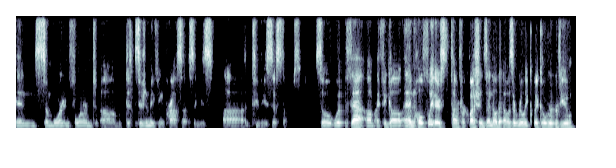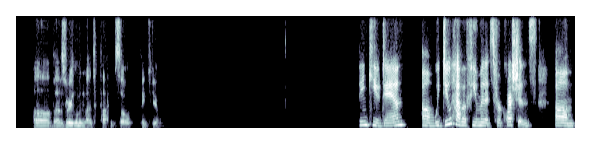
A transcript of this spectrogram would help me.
and some more informed um, decision-making processes uh, to these systems. So with that, um, I think I'll end. Hopefully there's time for questions. I know that was a really quick overview, uh, but I was very limited on time. So thank you. Thank you, Dan. Um, we do have a few minutes for questions. Um,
